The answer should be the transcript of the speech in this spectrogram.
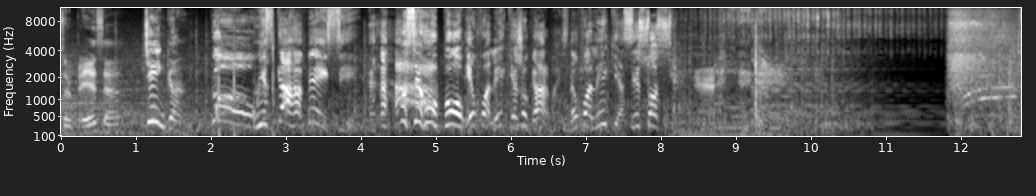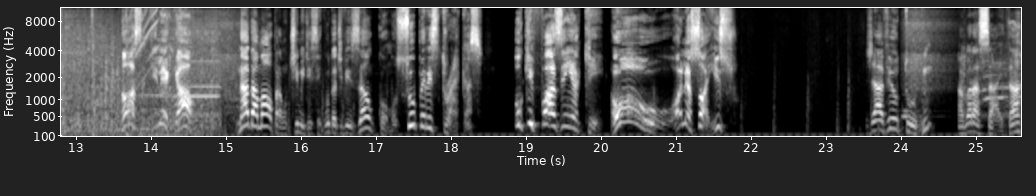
Surpresa! Jinga! Gol! Scarra vence! Você roubou! Eu falei que ia jogar, mas não falei que ia ser sozinho. Nossa, que legal! Nada mal para um time de segunda divisão como Super Strikers. O que fazem aqui? Oh, olha só isso! Já viu tudo. Agora sai, tá?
